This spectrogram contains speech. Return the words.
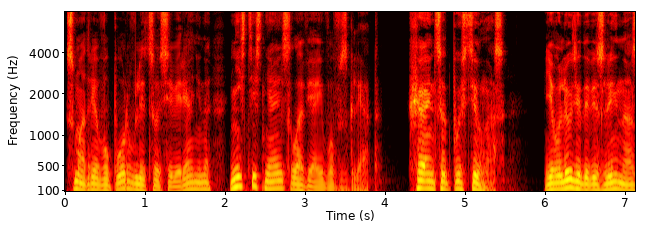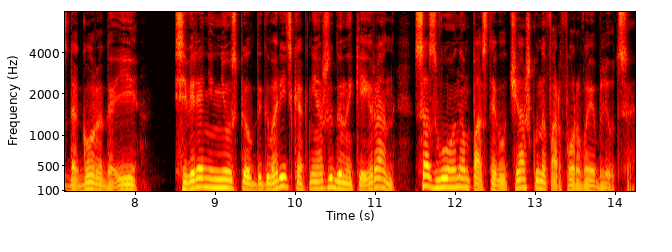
смотря в упор в лицо северянина, не стесняясь, ловя его взгляд. «Хайнц отпустил нас. Его люди довезли нас до города и...» Северянин не успел договорить, как неожиданно Кейран со звоном поставил чашку на фарфоровое блюдце.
